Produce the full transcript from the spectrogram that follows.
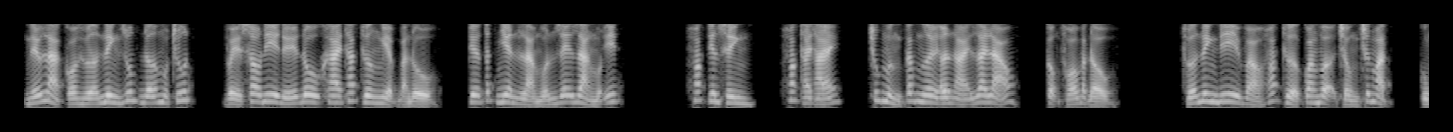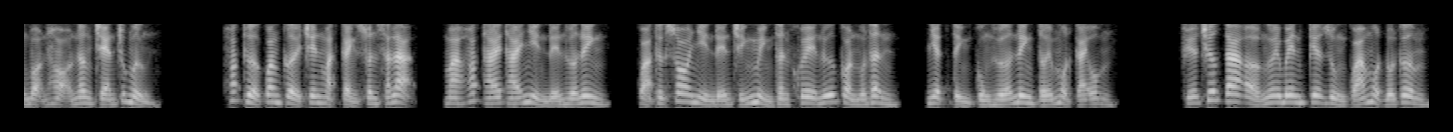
nếu là có hứa ninh giúp đỡ một chút, về sau đi đế đô khai thác thương nghiệp bản đồ, kia tất nhiên là muốn dễ dàng một ít. Hoắc tiên sinh, Hoắc thái thái, chúc mừng các ngươi ân ái giai lão, cộng phó bắt đầu. Hứa ninh đi vào Hoắc thừa quang vợ chồng trước mặt, cùng bọn họ nâng chén chúc mừng. Hoắc thừa quang cười trên mặt cảnh xuân sán lạ, mà Hoắc thái thái nhìn đến hứa ninh, quả thực so nhìn đến chính mình thân khuê nữ còn muốn thân, nhiệt tình cùng hứa ninh tới một cái ôm. Phía trước ta ở ngươi bên kia dùng quá một đốn cơm,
